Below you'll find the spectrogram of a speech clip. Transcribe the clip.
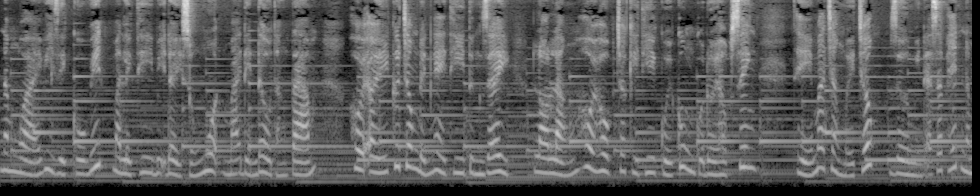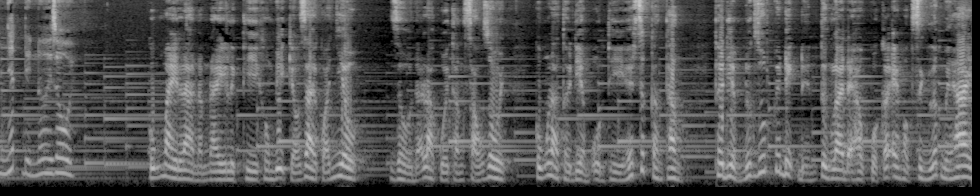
Năm ngoái vì dịch Covid mà lịch thi bị đẩy xuống muộn mãi đến đầu tháng 8. Hồi ấy cứ trông đến ngày thi từng giây, lo lắng hồi hộp cho kỳ thi cuối cùng của đời học sinh. Thế mà chẳng mấy chốc, giờ mình đã sắp hết năm nhất đến nơi rồi. Cũng may là năm nay lịch thi không bị kéo dài quá nhiều. Giờ đã là cuối tháng 6 rồi, cũng là thời điểm ôn thi hết sức căng thẳng, thời điểm nước rút quyết định đến tương lai đại học của các em học sinh lớp 12.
